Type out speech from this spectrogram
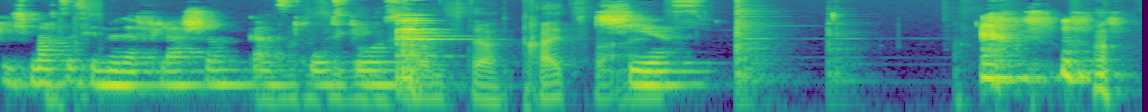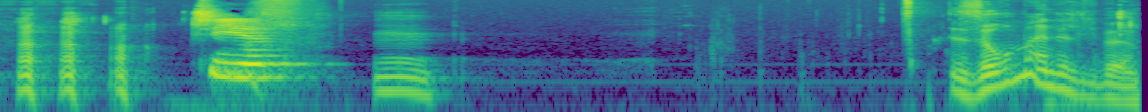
ich mache das hier mit der Flasche, ganz trostlos. 3, 2, Cheers. Cheers. Mm. So, meine Liebe.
